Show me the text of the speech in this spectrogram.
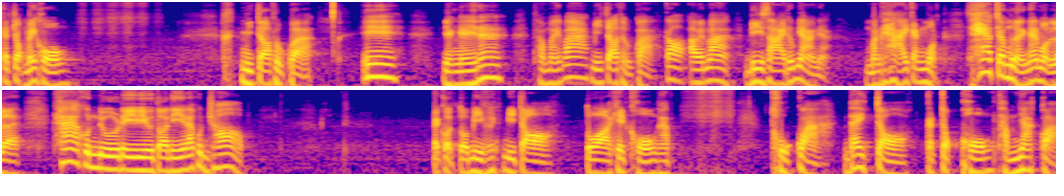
กระจกไม่โค้ง มีจอถูกกว่า เอ๊ยังไงนะทำไมว่ามีจอถูกกว่า ก็เอาเป็นว่าดีไซน์ทุกอย่างเนี่ยมันคล้ายกันหมด แทบจะเหมือนกันหมดเลย ถ้าคุณดูรีวิวตัวนี้แล้วคุณชอบ ไปกดตัวมีมีจอตัวเคสโค้งครับ ถูกกว่าได้จอกระจกโค้งทำยากกว่า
